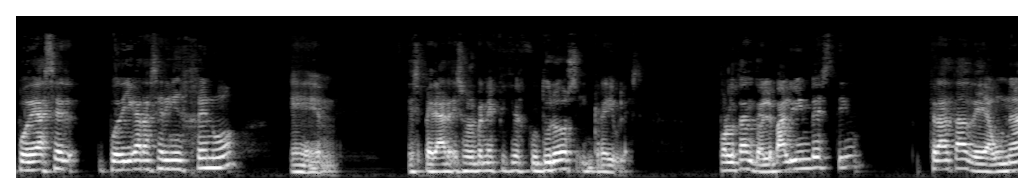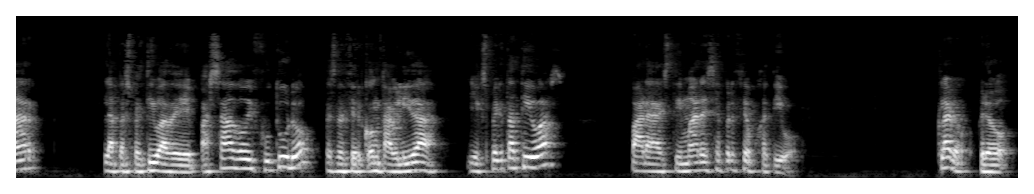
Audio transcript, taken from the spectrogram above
puede, ser, puede llegar a ser ingenuo eh, esperar esos beneficios futuros increíbles. Por lo tanto, el value investing trata de aunar la perspectiva de pasado y futuro, es decir, contabilidad y expectativas, para estimar ese precio objetivo. Claro, pero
